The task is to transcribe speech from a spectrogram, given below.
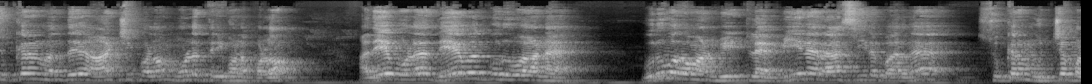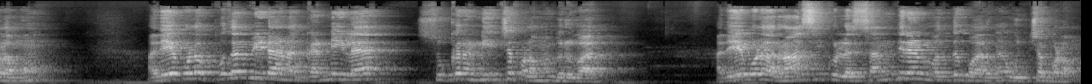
சுக்கிரன் வந்து ஆட்சி பலம் மூலத்திரிகோண பலம். அதே போல தேவகுருவான குரு பகவான் வீட்டில் மீன ராசியில பாருங்க சுக்கிரன் உச்ச பலமும். அதே போல புதன் வீடான கண்ணியில சுக்கிரன் நீச்ச பலமும் பெறுவார். அதே போல ராசிக்குள்ள சந்திரன் வந்து பாருங்க உச்ச பலம்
